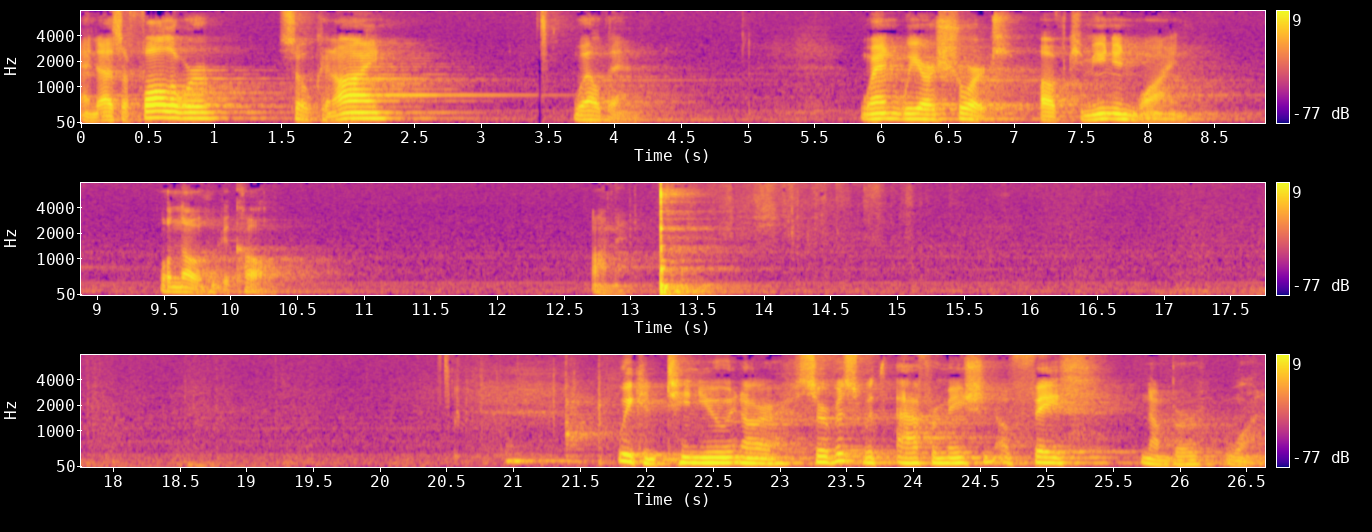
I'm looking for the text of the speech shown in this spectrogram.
and as a follower, so can I. Well, then, when we are short of communion wine, we'll know who to call. Amen. We continue in our service with affirmation of faith number one.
